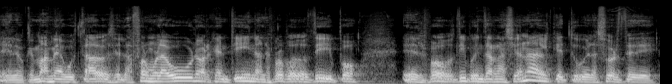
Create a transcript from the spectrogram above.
eh, lo que más me ha gustado es la Fórmula 1 Argentina, el prototipo, el prototipo internacional que tuve la suerte de,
